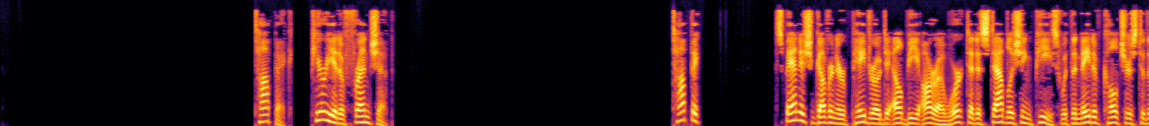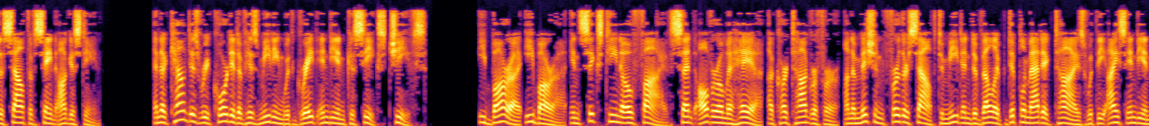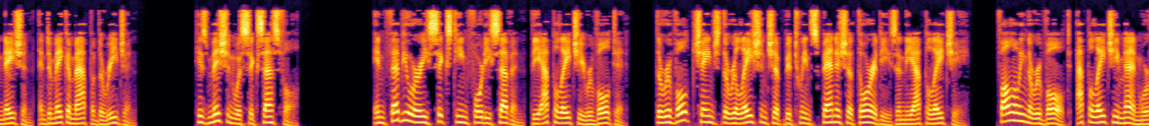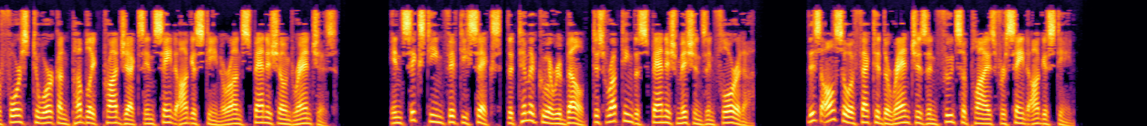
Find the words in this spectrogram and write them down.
Period of friendship Spanish governor Pedro de Ibarra worked at establishing peace with the native cultures to the south of St. Augustine. An account is recorded of his meeting with great Indian caciques chiefs. Ibarra, Ibarra in 1605 sent Álvaro Mejía, a cartographer, on a mission further south to meet and develop diplomatic ties with the Ais Indian nation, and to make a map of the region. His mission was successful. In February 1647, the Apalachee revolted. The revolt changed the relationship between Spanish authorities and the Apalachee. Following the revolt, Apalachee men were forced to work on public projects in St. Augustine or on Spanish-owned ranches. In 1656, the Timucua rebelled, disrupting the Spanish missions in Florida. This also affected the ranches and food supplies for St. Augustine.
